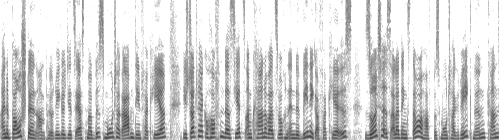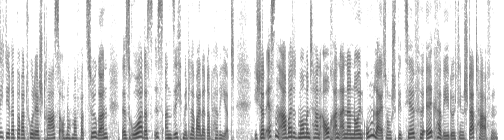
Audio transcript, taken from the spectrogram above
Eine Baustellenampel regelt jetzt erstmal bis Montagabend den Verkehr. Die Stadtwerke hoffen, dass jetzt am Karnevalswochenende weniger Verkehr ist. Sollte es allerdings dauerhaft bis Montag regnen, kann sich die Reparatur der Straße auch nochmal verzögern. Das Rohr, das ist an sich mittlerweile repariert. Die Stadt Essen arbeitet momentan auch an einer neuen Umleitung speziell für Lkw durch den Stadthafen.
